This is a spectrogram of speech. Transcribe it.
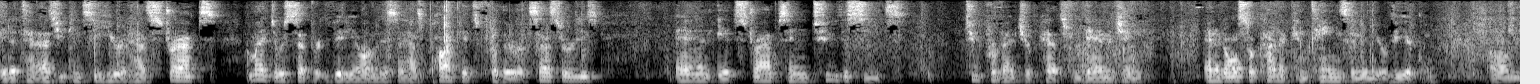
it as you can see here, it has straps I might do a separate video on this. It has pockets for their accessories and it straps into the seats to prevent your pets from damaging and it also kind of contains them in your vehicle. Um,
